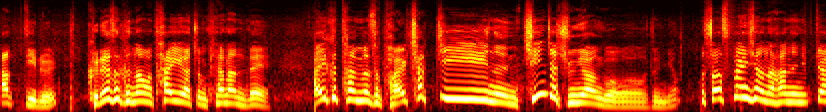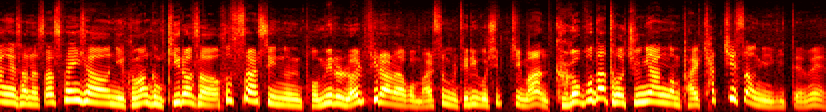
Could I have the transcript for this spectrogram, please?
앞뒤를. 그래서 그나마 타기가 좀 편한데 바이크 타면서 발착지는 진짜 중요한 거거든요. 서스펜션을 하는 입장에서는 서스펜션이 그만큼 길어서 흡수할 수 있는 범위를 넓히라라고 말씀을 드리고 싶지만 그거보다 더 중요한 건 발착지성이기 때문에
